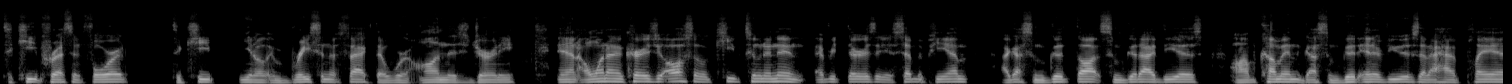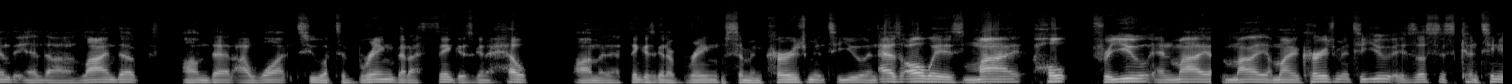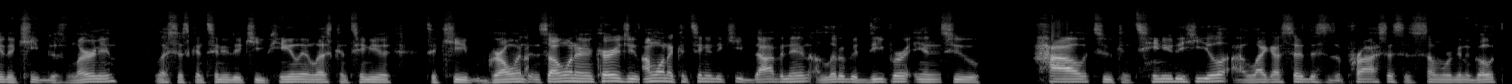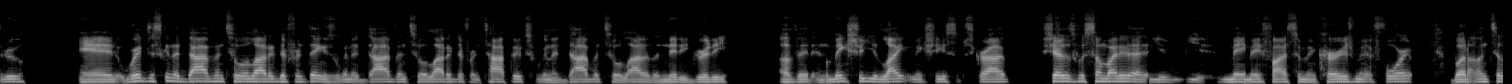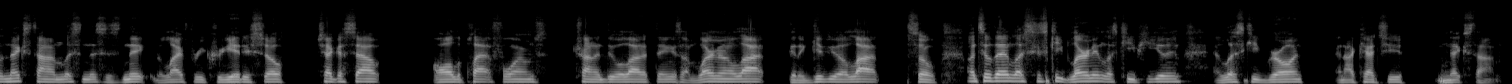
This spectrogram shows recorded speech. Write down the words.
to keep pressing forward, to keep, you know, embracing the fact that we're on this journey. And I want to encourage you also keep tuning in every Thursday at 7 p.m. I got some good thoughts, some good ideas um coming, got some good interviews that I have planned and uh lined up um that I want to uh, to bring that I think is going to help um and I think is going to bring some encouragement to you. And as always, my hope for you and my my my encouragement to you is let's just continue to keep just learning let's just continue to keep healing let's continue to keep growing and so i want to encourage you i want to continue to keep diving in a little bit deeper into how to continue to heal I, like i said this is a process it's something we're going to go through and we're just going to dive into a lot of different things. We're going to dive into a lot of different topics. We're going to dive into a lot of the nitty gritty of it. And make sure you like, make sure you subscribe, share this with somebody that you, you may may find some encouragement for it. But until next time, listen, this is Nick, the Life Recreated Show. Check us out, all the platforms, trying to do a lot of things. I'm learning a lot, gonna give you a lot. So until then, let's just keep learning, let's keep healing, and let's keep growing. And I'll catch you next time.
